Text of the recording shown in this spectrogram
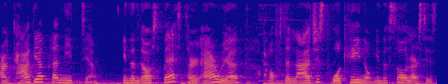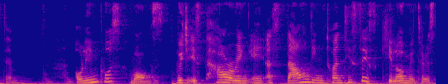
Arcadia Planitia in the northwestern area of the largest volcano in the solar system. Olympus Mons, which is towering an astounding 26 kilometers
